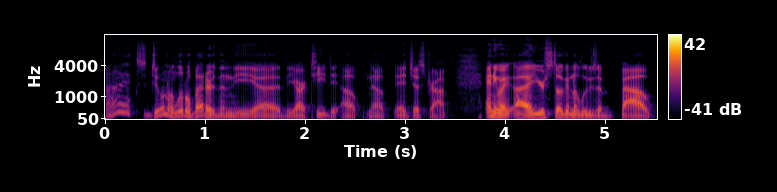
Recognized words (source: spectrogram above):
uh, it's doing a little better than the uh, the RT. Di- oh, no, it just dropped. Anyway, uh, you're still going to lose about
